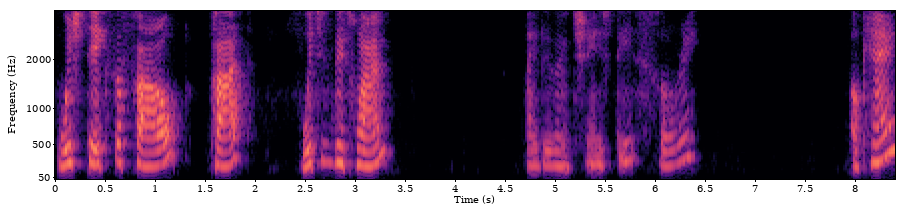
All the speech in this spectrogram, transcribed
which takes a file path, which is this one. I didn't change this, sorry. Okay,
